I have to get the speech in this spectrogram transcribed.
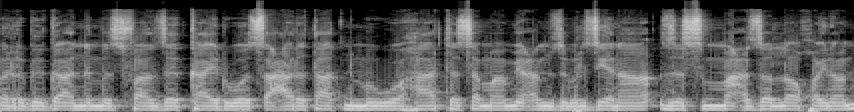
መርግጋእ ንምስፋን ዘካይድዎ ፃዕርታት ንምውሃር ተሰማሚዖም ዝብል ዜና ዝስማዕ ዘሎ ኮይኖም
